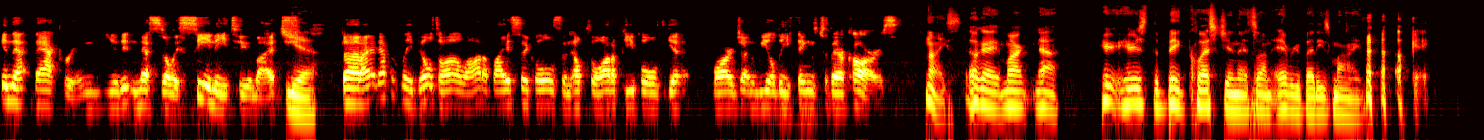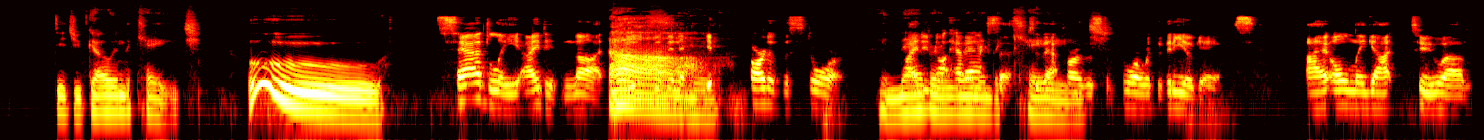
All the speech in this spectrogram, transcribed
in that back room. You didn't necessarily see me too much, yeah. but I definitely built a lot of bicycles and helped a lot of people get large, unwieldy things to their cars. Nice. Okay, Mark. Now, here, here's the big question that's on everybody's mind. Okay. Did you go in the cage? Ooh. Sadly, I did not. It was in a Oh. part of the store. He I never did not have went in access the to that part of the store with the video games. I only got to, um,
